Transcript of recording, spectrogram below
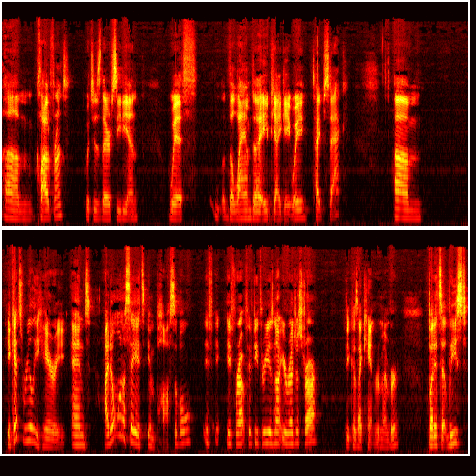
um, CloudFront, which is their CDN, with the Lambda API gateway type stack, um, it gets really hairy. And I don't want to say it's impossible if if Route 53 is not your registrar, because I can't remember, but it's at least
